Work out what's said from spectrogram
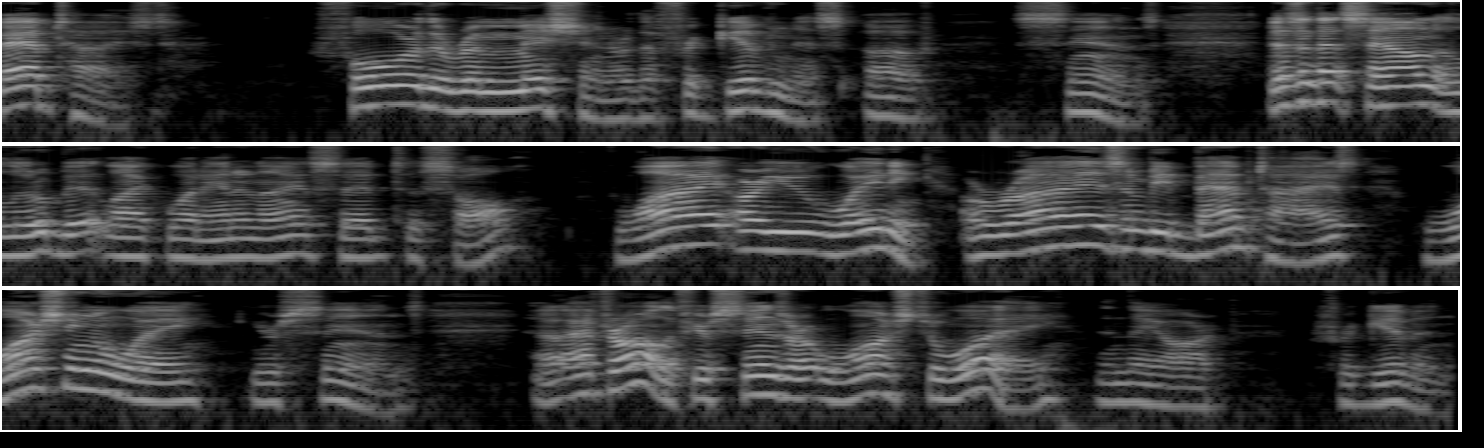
Baptized for the remission or the forgiveness of sins. Doesn't that sound a little bit like what Ananias said to Saul? Why are you waiting? Arise and be baptized, washing away your sins. Uh, after all, if your sins aren't washed away, then they are forgiven.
